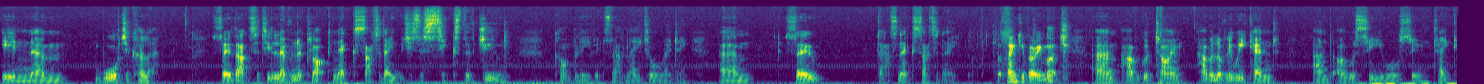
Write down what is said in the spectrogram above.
in um, watercolour. So that's at 11 o'clock next Saturday, which is the 6th of June. Can't believe it's that late already. Um, so that's next Saturday. But thank you very much. Um, have a good time. Have a lovely weekend. And I will see you all soon. Take care.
